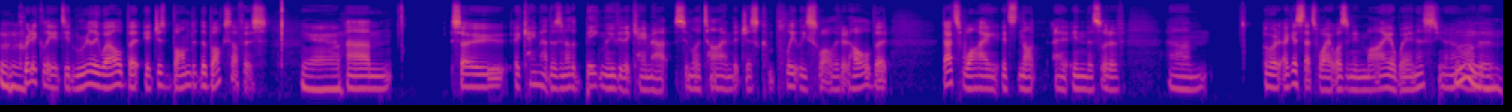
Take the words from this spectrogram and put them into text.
Mm-hmm. Critically, it did really well, but it just bombed at the box office. yeah. Um, so it came out. There was another big movie that came out similar time that just completely swallowed it whole. But that's why it's not uh, in the sort of, um, or I guess that's why it wasn't in my awareness, you know, or the Mm.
